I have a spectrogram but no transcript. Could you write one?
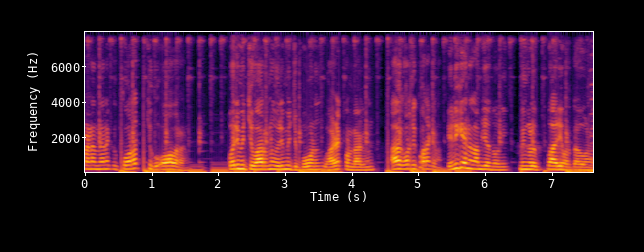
പണം നിനക്ക് കുറച്ച് ഓവറാണ് ഒരുമിച്ച് വരണം ഒരുമിച്ച് പോണ് വഴക്കുണ്ടാക്കണം അത് കുറച്ച് കുറയ്ക്കണം. എനിക്ക് തന്നെ സംശയം തോന്നി നിങ്ങൾ ഭാര്യ ഭർത്താവാണ്.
